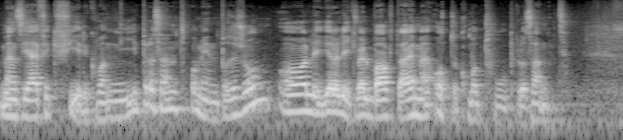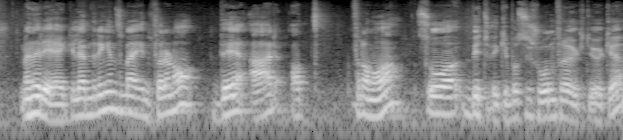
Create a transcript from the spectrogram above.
Mens jeg fikk 4,9% på min posisjon og ligger allikevel bak deg med 8,2% Men regelendringen som jeg innfører nå, det er at fra nå av så bytter vi ikke posisjon fra uke til uke.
